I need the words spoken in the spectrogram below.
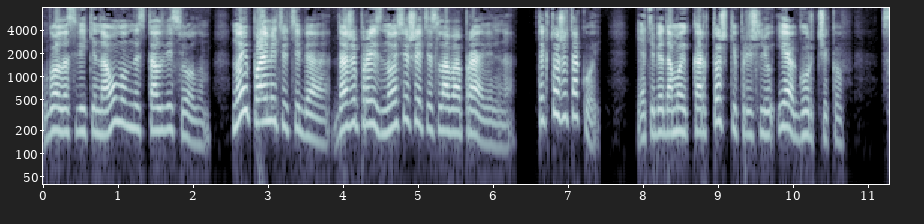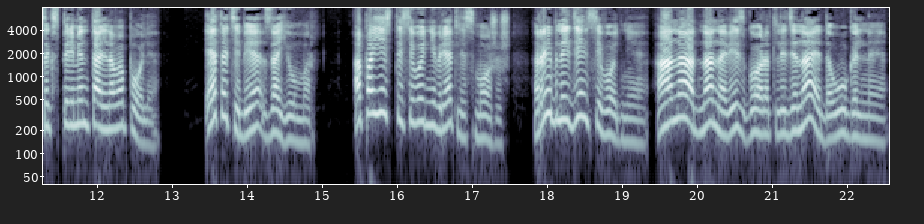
Голос Вики Наумовны стал веселым. «Ну и память у тебя, даже произносишь эти слова правильно. Ты кто же такой? Я тебе домой картошки пришлю и огурчиков с экспериментального поля. Это тебе за юмор. А поесть ты сегодня вряд ли сможешь. Рыбный день сегодня, а она одна на весь город, ледяная да угольная.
